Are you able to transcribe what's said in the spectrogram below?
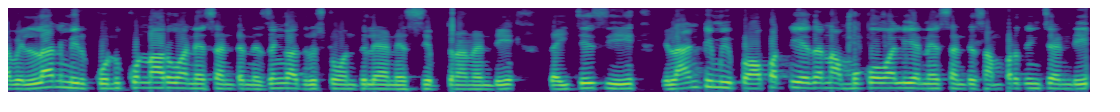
ఆ విల్లాని మీరు కొనుక్కున్నారు అనేసి అంటే నిజంగా అదృష్టవంతులే అనేసి చెప్తున్నాను. చెప్తున్నానండి దయచేసి ఇలాంటి మీ ప్రాపర్టీ ఏదైనా అమ్ముకోవాలి అనేసి అంటే సంప్రదించండి.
